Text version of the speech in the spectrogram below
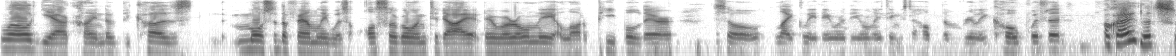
Well, yeah, kind of, because most of the family was also going to die. There were only a lot of people there, so likely they were the only things to help them really cope with it. Okay, that's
